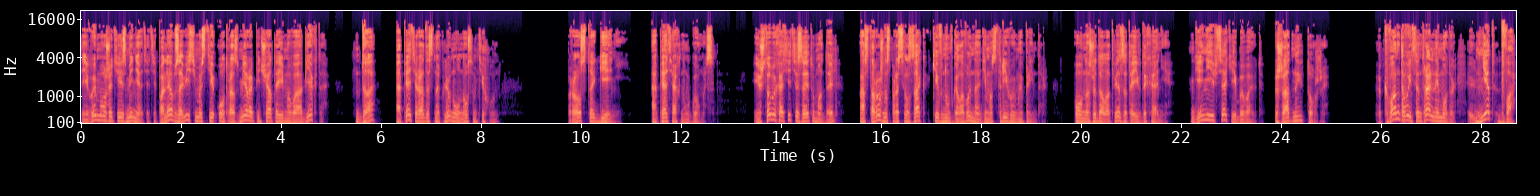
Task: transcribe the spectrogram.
И вы можете изменять эти поля в зависимости от размера печатаемого объекта? Да, опять радостно клюнул носом Тихун. Просто гений. Опять ахнул Гомес. И что вы хотите за эту модель? Осторожно спросил Зак, кивнув головой на демонстрируемый принтер. Он ожидал ответ, затаив дыхание. Гении всякие бывают. Жадные тоже. «Квантовый центральный модуль. Нет, два».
